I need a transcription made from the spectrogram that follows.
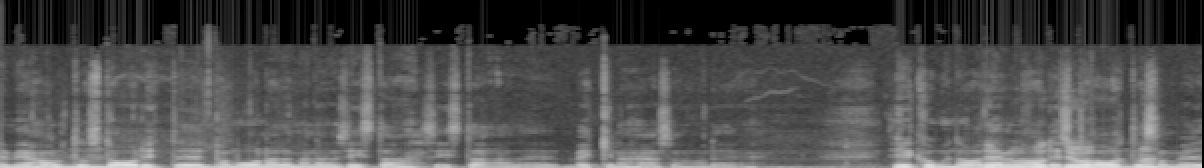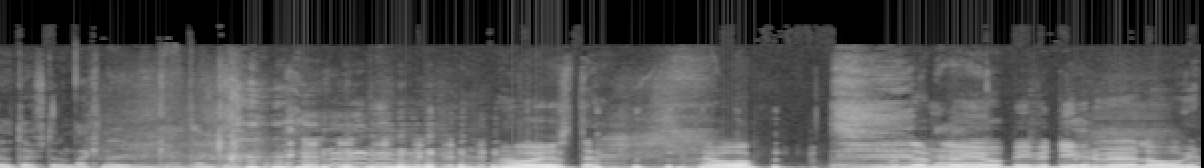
eh, Vi har hållit oss Mm. stadigt eh, ett par månader men nu de sista, sista eh, veckorna här så har det tillkommit några. Bara några med. som är ute efter den där kniven kan jag tänka. Ja just det. Ja. Och den lär ju blivit dyr vid det laget.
